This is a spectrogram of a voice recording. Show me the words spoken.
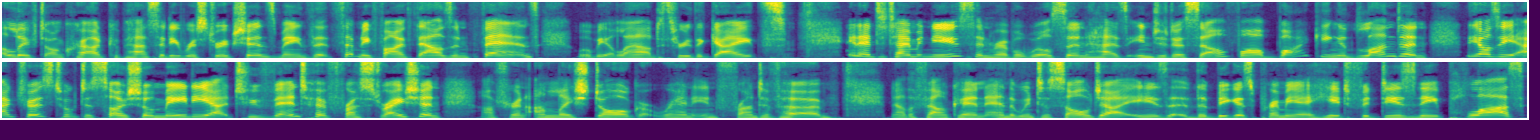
A lift on crowd capacity restrictions means that 75,000 fans will be allowed through the gates. In entertainment news and Rebel Wilson has injured herself while biking in London. The Aussie actress took to social media to vent her frustration after an unleashed dog ran in front of her. Now, The Falcon and the Winter Soldier is the biggest premiere hit for Disney Plus.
